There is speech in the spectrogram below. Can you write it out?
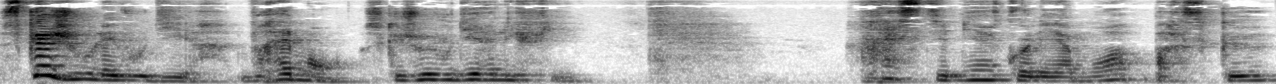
ce que je voulais vous dire, vraiment, ce que je veux vous dire, les filles, restez bien collées à moi parce que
